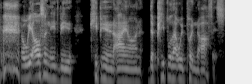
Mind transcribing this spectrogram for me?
we also need to be keeping an eye on the people that we put into office.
